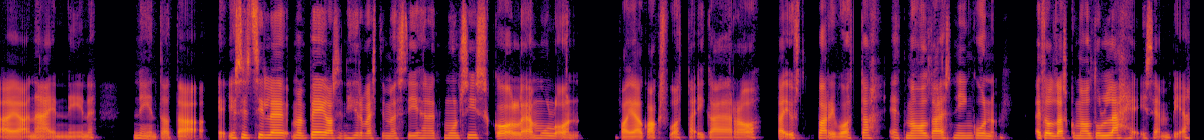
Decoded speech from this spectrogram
ja, ja näin, niin, niin tota, ja sitten sille mä peilasin hirveästi myös siihen, että mun siskolle ja mulla on vajaa kaksi vuotta ikäeroa, tai just pari vuotta, että me oltaisiin niin kuin, että oltaisiko me oltu läheisempiä.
